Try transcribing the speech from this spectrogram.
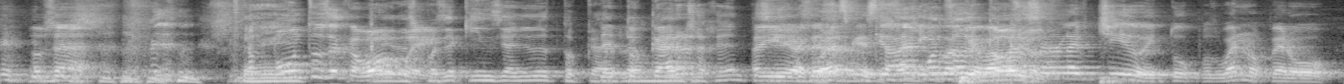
¿eh? O sea, a punto se acabó, güey. Después de 15 años de tocar. De tocar. mucha gente. ¿Te acuerdas que estaba aquí cuando vamos a hacer un live chido? Y tú, pues bueno, pero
